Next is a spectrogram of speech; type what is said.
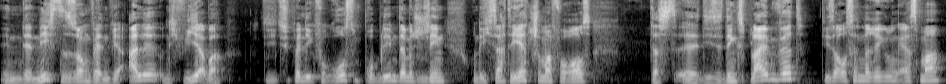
in der nächsten Saison werden wir alle, und nicht wir, aber die Super League vor großen Problemen damit stehen. Und ich sagte jetzt schon mal voraus, dass äh, diese Dings bleiben wird, diese Ausländerregelung erstmal.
